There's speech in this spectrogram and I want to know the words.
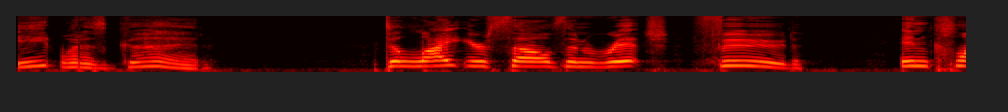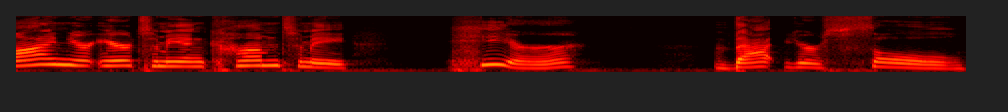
eat what is good, delight yourselves in rich food, incline your ear to me and come to me. Hear that your soul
